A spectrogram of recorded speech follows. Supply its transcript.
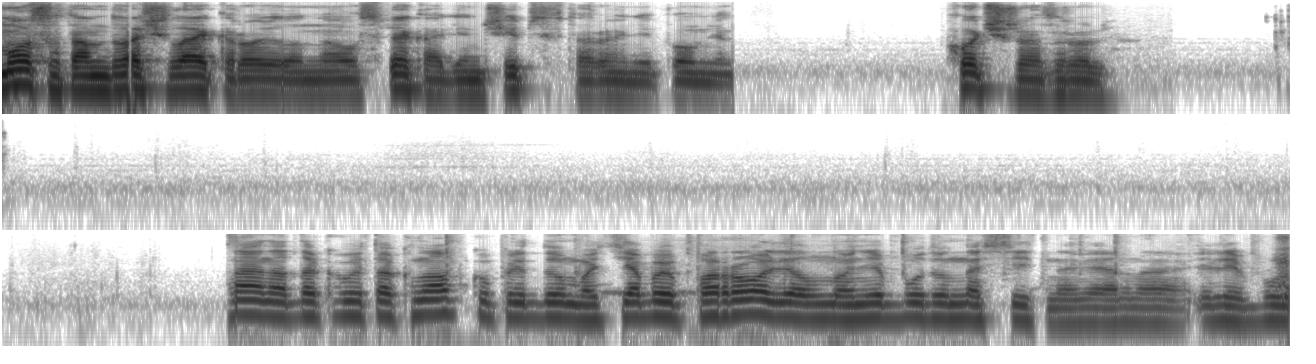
Моса там два человека ролило на успех, один чипс, второй не помню. Хочешь разроль? знаю, надо какую-то кнопку придумать. Я бы паролил, но не буду носить, наверное. Или буду.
